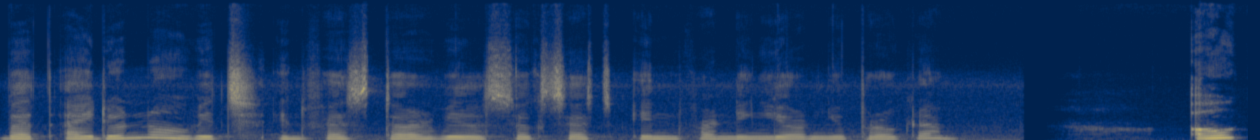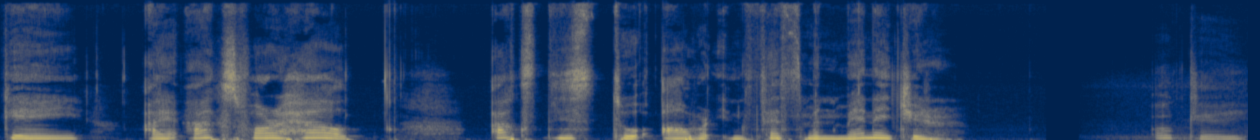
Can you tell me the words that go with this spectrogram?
But I don't know which investor will succeed in funding your new program. Okay, I ask for help. Ask this to our investment manager. Okay,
